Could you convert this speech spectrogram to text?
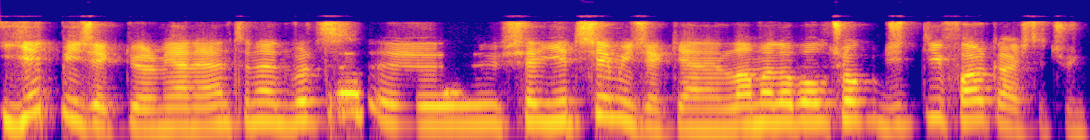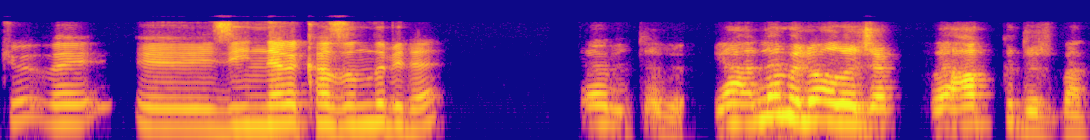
yetmeyecek diyorum yani Anthony Edwards e, şey yetişemeyecek yani Lamelo Ball çok ciddi fark açtı çünkü ve e, zihinlere kazındı bir de. Tabii tabii. Yani Lamelo alacak ve hakkıdır. Ben,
